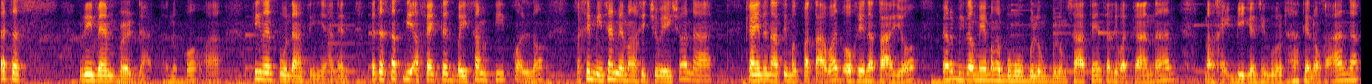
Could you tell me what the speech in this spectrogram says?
Let us remember that. Ano po? Uh, tingnan po natin yan. And let us not be affected by some people, no? Kasi minsan may mga situation na kaya na natin magpatawad, okay na tayo. Pero biglang may mga bumubulong-bulong sa atin, kaliwat kanan, mga kaibigan siguro natin o kaanak,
